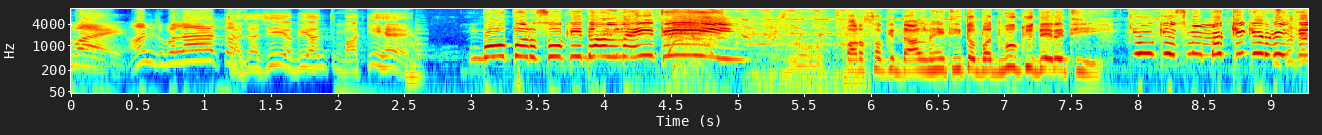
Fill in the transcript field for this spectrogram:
चलो भाई अंत बोला तो चाचा जी अभी अंत बाकी है। वो परसों की दाल नहीं थी। परसों की दाल नहीं थी तो बदबू क्यों दे रही थी? क्योंकि उसमें मक्खी गिर गई थी।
